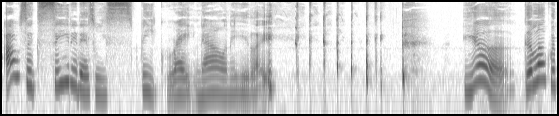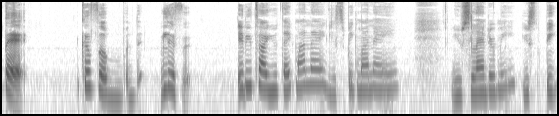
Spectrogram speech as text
I'm succeeding as we speak right now. And he like yeah, good luck with that. Cause uh, listen, anytime you take my name, you speak my name, you slander me, you speak,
